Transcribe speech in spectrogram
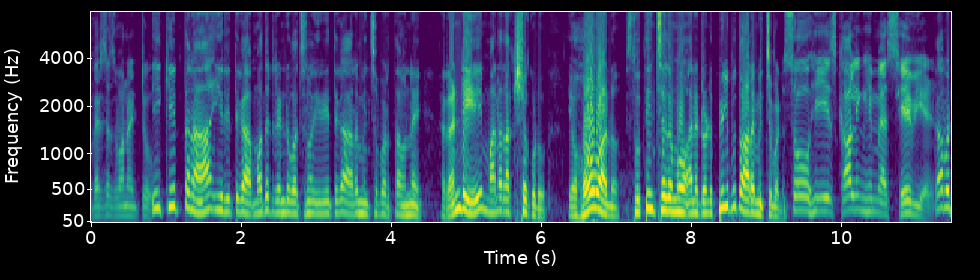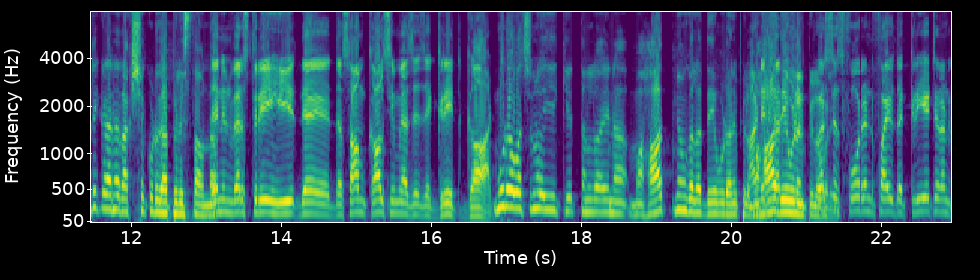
Verses 1 and 2. ఈ కీర్తన ఈ రీతిగా మొదటి రెండు వచనాలు ఈ రీతిగా ఆరంభించబడతా ఉన్నాయి రండి మన రక్షకుడు యహోవాను స్తుతించదము అనేటువంటి పిలుపుతో ఆరంభించబడింది So he is calling him as Savior. కాబట్టి ఇక్కడ ఆయన రక్షకుడుగా పిలుస్తా ఉన్నారు Then in verse 3, he, the, the psalm calls him as, as a great God. మూడో వచనంలో ఈ కీర్తనలో ఆయన మహాత్మ్యం గల దేవుడు అని పిలువ in మహాదేవుడు అని పిలువబడింది verses 4 and 5, the creator and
